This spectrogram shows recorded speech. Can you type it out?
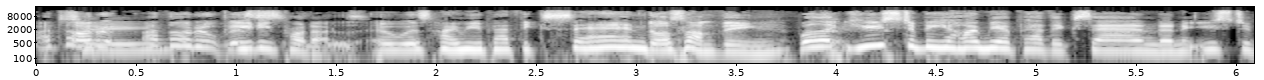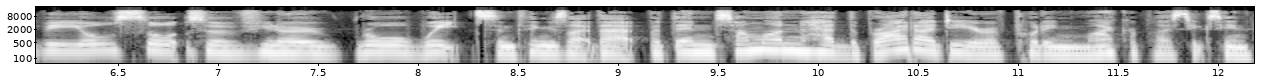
I thought, to it, I thought it was beauty products. It was homeopathic sand or something. Well, it used to be homeopathic sand and it used to be all sorts of, you know, raw wheats and things like that. But then someone had the bright idea of putting microplastics in.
